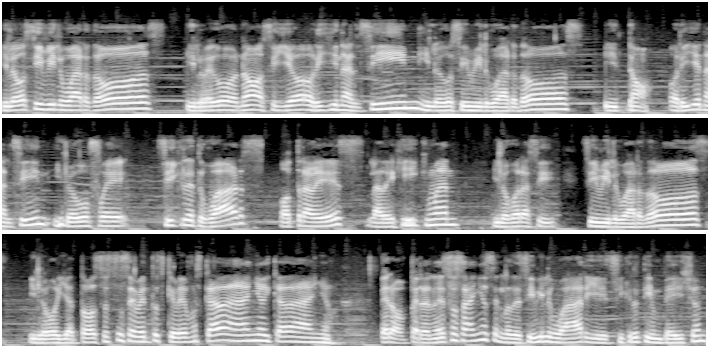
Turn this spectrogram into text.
Y luego Civil War 2, y luego, no, siguió Original Sin, y luego Civil War 2, y no, Original Sin, y luego fue Secret Wars, otra vez, la de Hickman, y luego ahora sí, Civil War 2, y luego ya todos estos eventos que vemos cada año y cada año. Pero, pero en esos años, en lo de Civil War y Secret Invasion,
